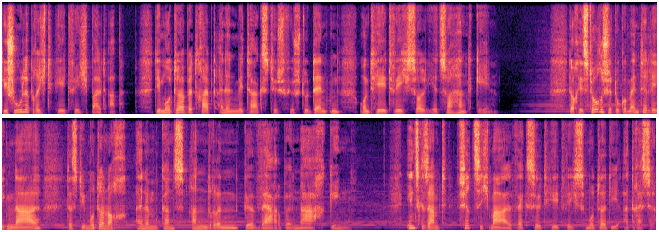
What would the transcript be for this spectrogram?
Die Schule bricht Hedwig bald ab. Die Mutter betreibt einen Mittagstisch für Studenten und Hedwig soll ihr zur Hand gehen. Doch historische Dokumente legen nahe, dass die Mutter noch einem ganz anderen Gewerbe nachging. Insgesamt 40 Mal wechselt Hedwigs Mutter die Adresse.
